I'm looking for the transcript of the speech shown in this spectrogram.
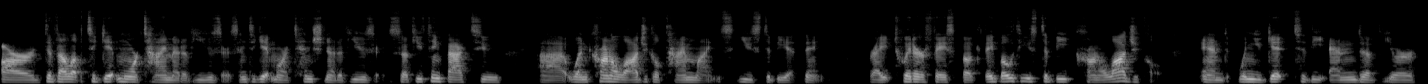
are developed to get more time out of users and to get more attention out of users. So if you think back to uh, when chronological timelines used to be a thing, right? Twitter, Facebook, they both used to be chronological. And when you get to the end of your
